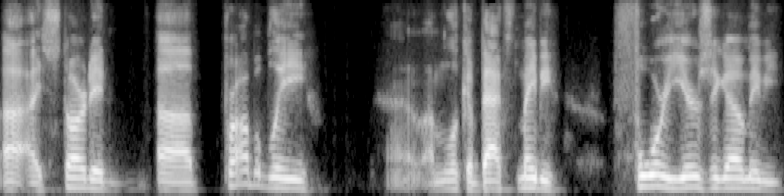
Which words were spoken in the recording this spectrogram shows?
uh, I started uh, probably I'm looking back maybe four years ago, maybe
